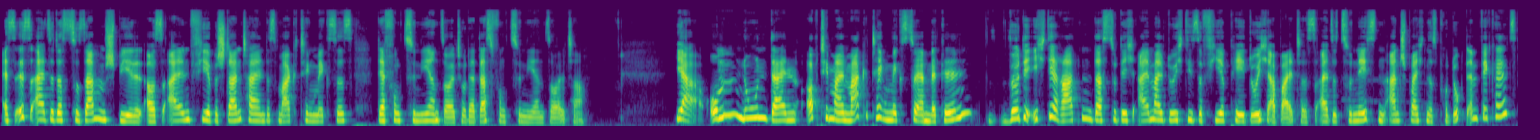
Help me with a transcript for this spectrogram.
Es ist also das Zusammenspiel aus allen vier Bestandteilen des Marketingmixes, der funktionieren sollte oder das funktionieren sollte. Ja, um nun deinen optimalen Marketingmix zu ermitteln, würde ich dir raten, dass du dich einmal durch diese 4P durcharbeitest. Also zunächst ein ansprechendes Produkt entwickelst,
